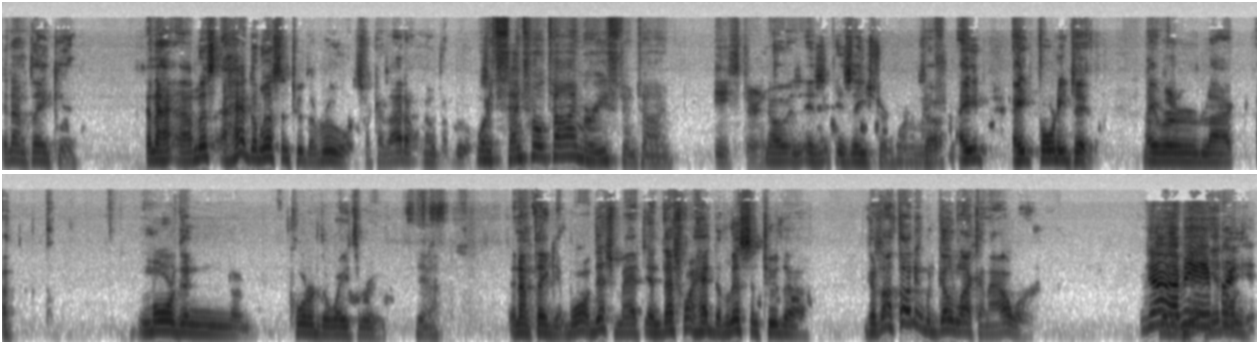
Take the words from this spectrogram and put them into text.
and I'm thinking, and I I, listen, I had to listen to the rules because I don't know the rules. Wait, Central Time or Eastern Time? Eastern. No, is is, is Eastern. So eight eight forty-two. They were like a, more than a quarter of the way through. Yeah. And I'm thinking, boy, this match, and that's why I had to listen to the, because I thought it would go like an hour. Yeah, I mean, didn't- it, it pretty, don't-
